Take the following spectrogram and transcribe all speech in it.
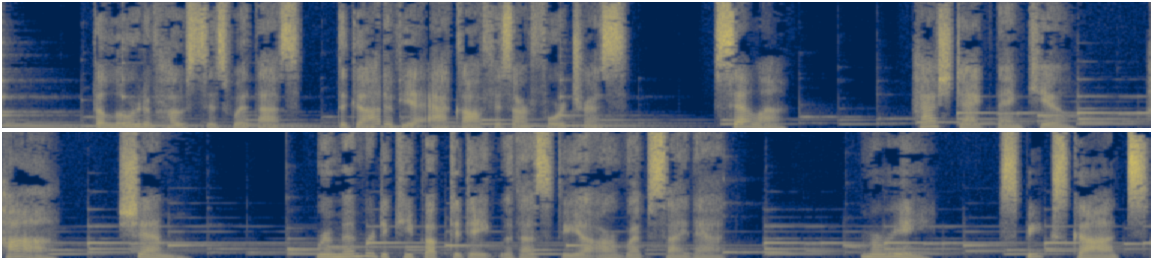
The Lord of hosts is with us, the God of Yaakov is our fortress. Selah. Hashtag thank you. Ha. Shem. Remember to keep up to date with us via our website at Marie Speaks God's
